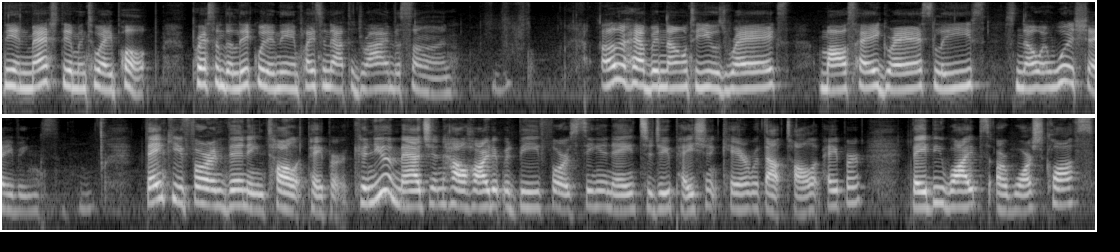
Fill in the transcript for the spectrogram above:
then mashed them into a pulp, pressing the liquid and then placing it out to dry in the sun. Others have been known to use rags, moss hay, grass, leaves, snow, and wood shavings. Thank you for inventing toilet paper. Can you imagine how hard it would be for a CNA to do patient care without toilet paper, baby wipes, or washcloths?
